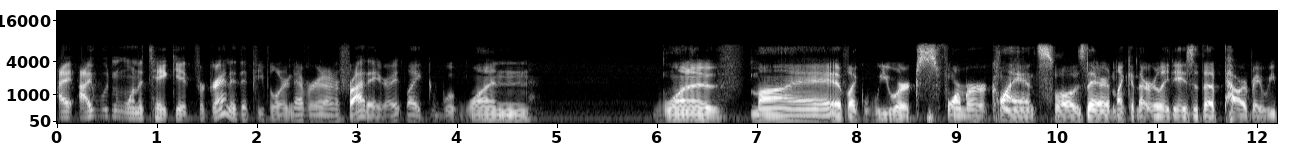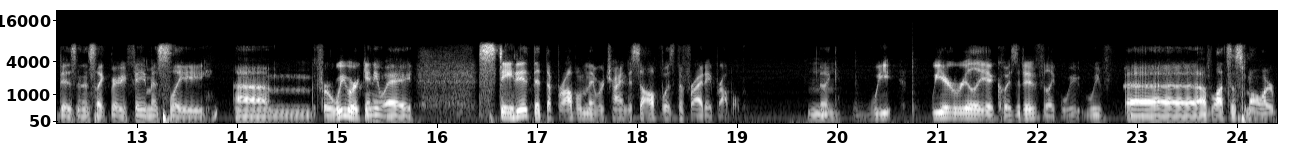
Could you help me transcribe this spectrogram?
I, I wouldn't want to take it for granted that people are never in on a Friday, right? Like w- one one of my of like WeWork's former clients while I was there and like in the early days of the powered by We business, like very famously um, for WeWork anyway, stated that the problem they were trying to solve was the Friday problem. Mm. Like we we are really acquisitive. Like we we've uh, have lots of smaller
